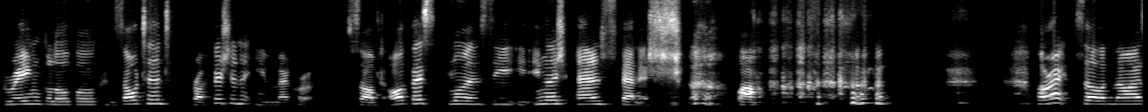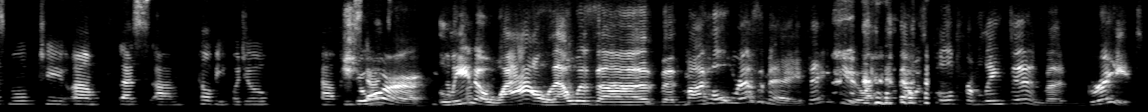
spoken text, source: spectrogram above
green global consultant, proficient in Microsoft Office, fluency in English and Spanish. wow. All right, so now let's move to, um, let's, um, Toby, would you uh? Sure, Lena, wow, that was uh, my whole resume. Thank you. I think that was pulled from LinkedIn, but great.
